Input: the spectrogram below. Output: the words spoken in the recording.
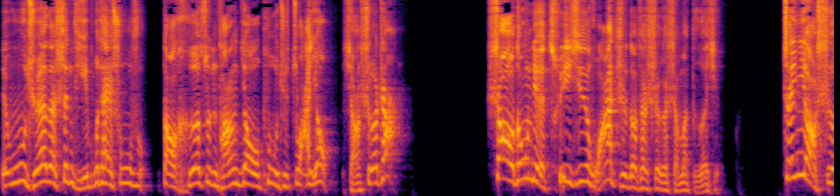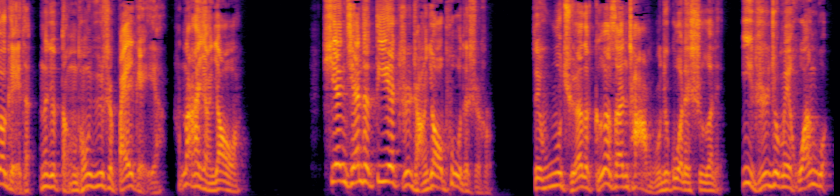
这乌瘸子身体不太舒服，到和顺堂药铺去抓药，想赊账。少东家崔新华知道他是个什么德行，真要赊给他，那就等同于是白给呀，那还想要啊？先前他爹执掌药铺的时候，这乌瘸子隔三差五就过来赊来，一直就没还过。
